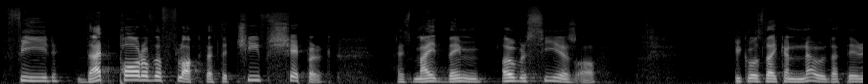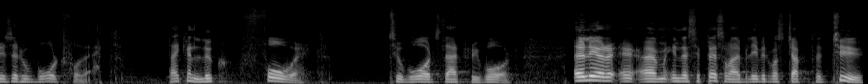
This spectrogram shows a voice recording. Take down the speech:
feed that part of the flock that the chief shepherd has made them overseers of, because they can know that there is a reward for that. They can look forward towards that reward. Earlier uh, um, in this epistle, I believe it was chapter 2,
